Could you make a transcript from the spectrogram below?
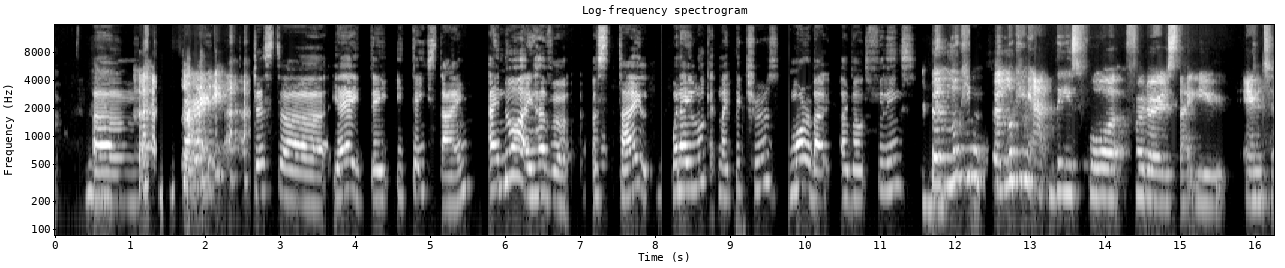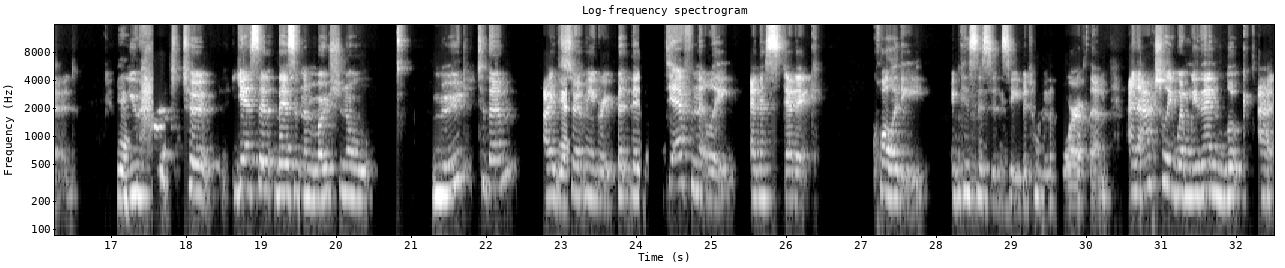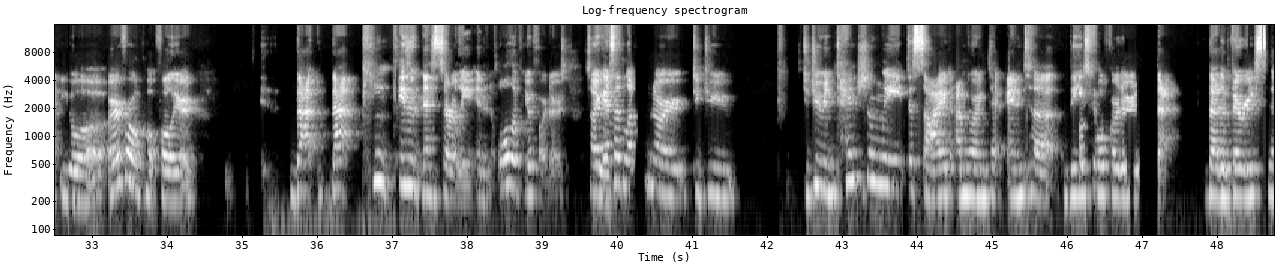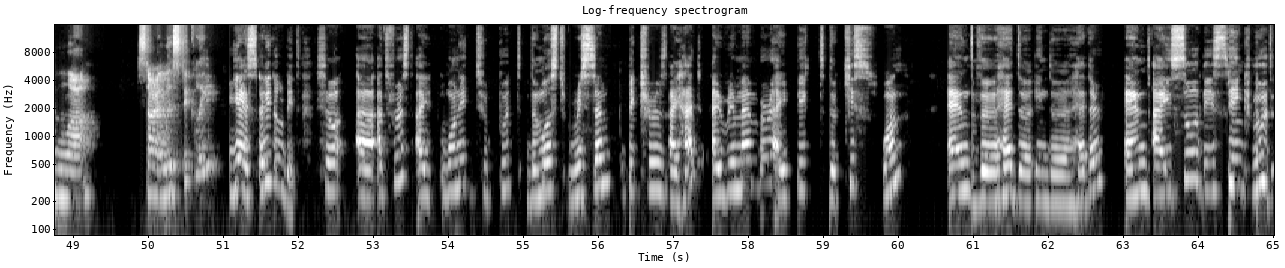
Um, Sorry. just uh, yeah, it, ta- it takes time. I know I have a, a style. When I look at my pictures, more about about feelings. But looking so looking at these four photos that you entered, Yeah. you have to yes, there's an emotional mood to them. I Yeah. certainly agree, but there's definitely an aesthetic quality and consistency between the four of them. And actually, when we then look at your overall portfolio, that that pink isn't necessarily in all of your photos. So I Yeah. guess I'd love to know: Did you did you intentionally decide I'm going to enter these Okay. four photos that that are very similar stylistically? Yes, a little bit. So uh, at first, I wanted to put the most recent pictures I had. I remember I picked the kiss one and the head uh, in the heather, and I saw this pink mood.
